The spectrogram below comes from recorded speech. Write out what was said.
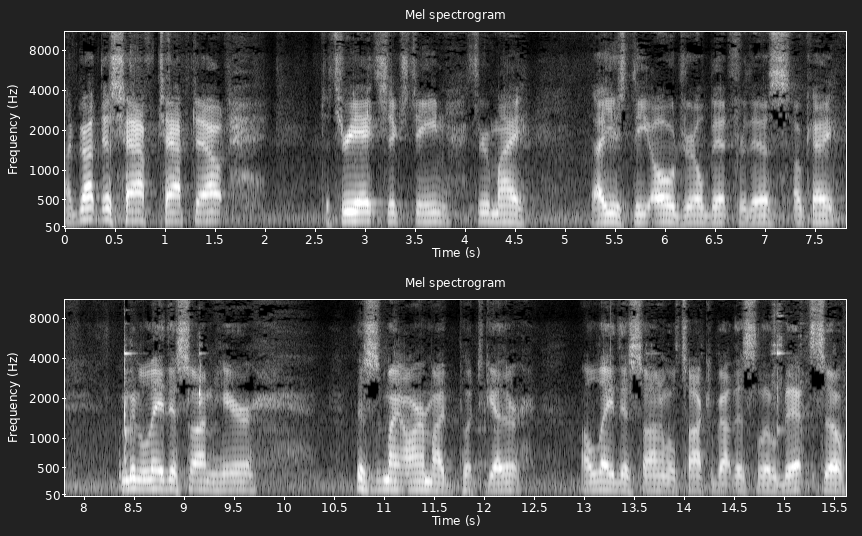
I've got this half tapped out to 3 8 16 through my I used the O drill bit for this, okay? I'm gonna lay this on here. This is my arm I've put together. I'll lay this on and we'll talk about this a little bit. So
